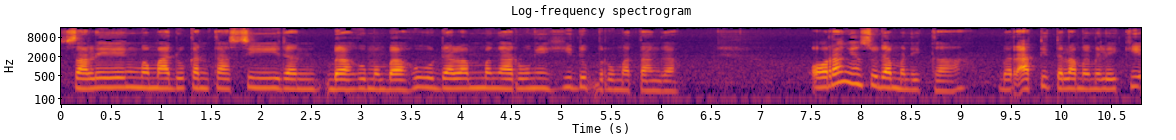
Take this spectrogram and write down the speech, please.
saling memadukan kasih dan bahu-membahu dalam mengarungi hidup berumah tangga. Orang yang sudah menikah berarti telah memiliki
